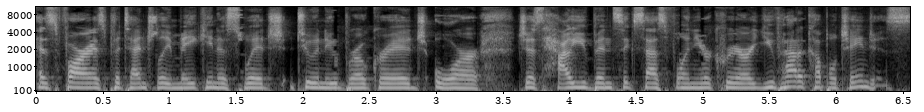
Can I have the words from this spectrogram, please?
as far as potentially making a switch to a new brokerage or just how you've been successful in your career, you've had a couple changes.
